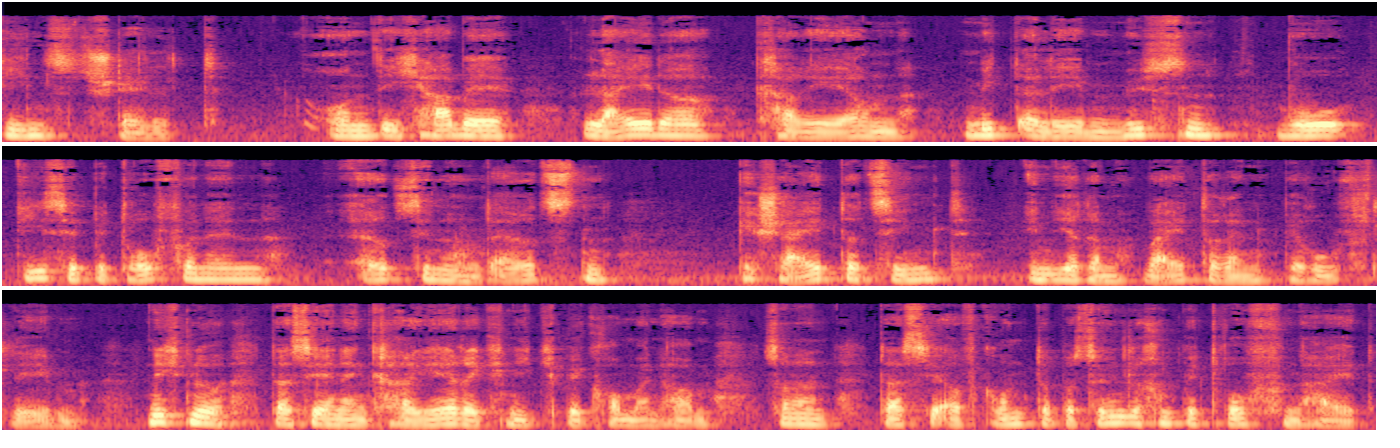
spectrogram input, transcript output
Dienst stellt. Und ich habe leider Karrieren miterleben müssen, wo diese betroffenen Ärztinnen und Ärzten gescheitert sind in ihrem weiteren Berufsleben. Nicht nur, dass sie einen Karriereknick bekommen haben, sondern dass sie aufgrund der persönlichen Betroffenheit,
